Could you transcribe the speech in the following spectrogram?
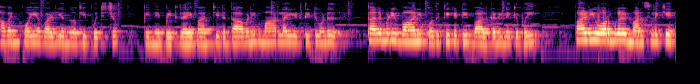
അവൻ പോയ വഴിയൊന്ന് നോക്കി പുച്ഛിച്ചു. പിന്നെ പെട്ടിലായി മാറ്റിയിട്ട് താവണി മാറലായി എടുത്തിട്ടുകൊണ്ട് തലമുടി വാരി ഒതുക്കി കെട്ടി ബാൽക്കണിയിലേക്ക് പോയി. പഴയ ഓർമ്മകൾ മനസ്സിലേക്ക്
